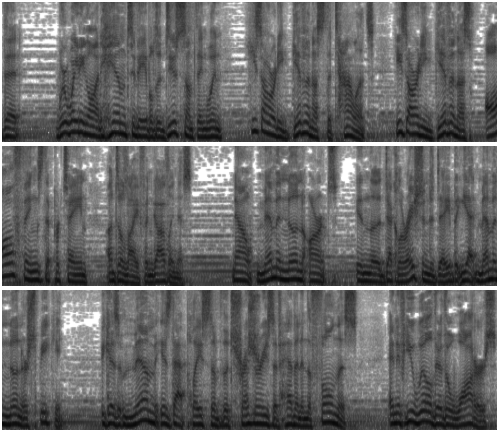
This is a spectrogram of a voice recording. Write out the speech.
that we're waiting on him to be able to do something when He's already given us the talents. He's already given us all things that pertain unto life and godliness. Now, Mem and Nun aren't in the declaration today, but yet Mem and Nun are speaking because Mem is that place of the treasuries of heaven and the fullness. And if you will, they're the waters.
